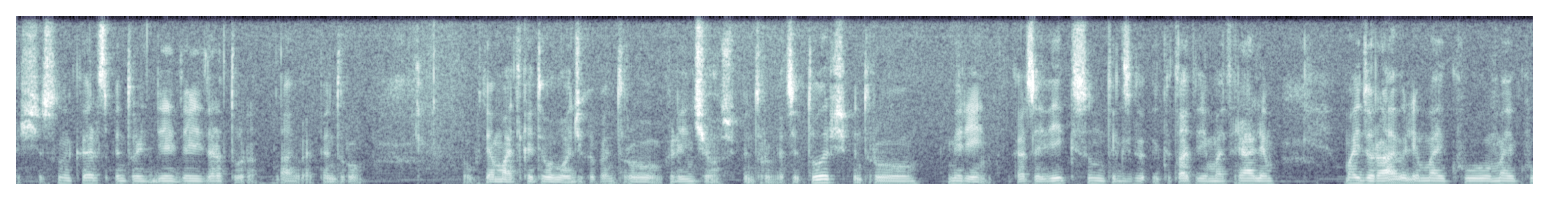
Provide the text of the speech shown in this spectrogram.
și sunt cărți pentru de, de literatură, da? pentru cu tematică teologică pentru credincioși, pentru învățători și pentru mereni. Cărțile vechi sunt executate de materiale mai durabile, mai cu, mai cu,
